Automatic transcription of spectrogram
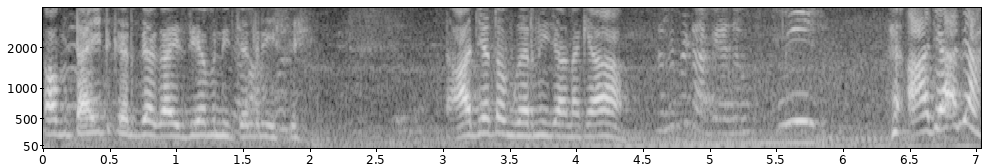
अब टाइट कर दिया गाइस ये अब नहीं चल रही इससे। आज है तो अब घर नहीं जाना क्या चलो बेटा अभी आ जाओ थ्री आजा आजा।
